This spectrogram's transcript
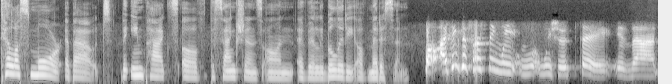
tell us more about the impacts of the sanctions on availability of medicine? Well, I think the first thing we we should say is that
